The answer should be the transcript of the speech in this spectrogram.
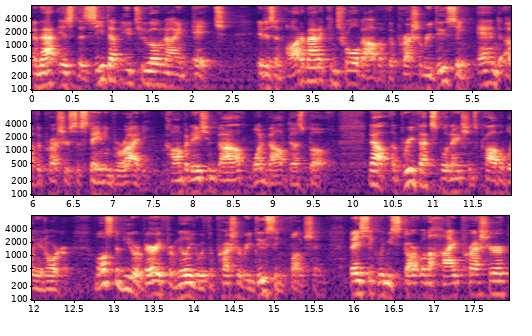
and that is the ZW209H. It is an automatic control valve of the pressure reducing and of the pressure sustaining variety. Combination valve, one valve does both. Now, a brief explanation is probably in order. Most of you are very familiar with the pressure reducing function. Basically, we start with a high pressure,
